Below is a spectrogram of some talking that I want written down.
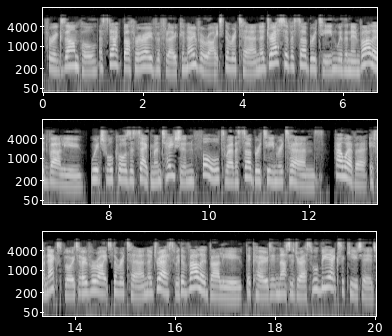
For example, a stack buffer overflow can overwrite the return address of a subroutine with an invalid value, which will cause a segmentation fault where the subroutine returns. However, if an exploit overwrites the return address with a valid value, the code in that address will be executed.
